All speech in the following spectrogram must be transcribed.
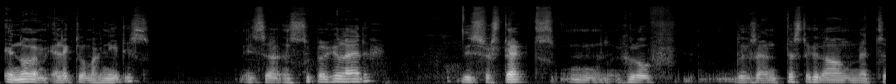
enorm elektromagnetisch. Is een supergeleider. Dus versterkt, mm, geloof, er zijn testen gedaan met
